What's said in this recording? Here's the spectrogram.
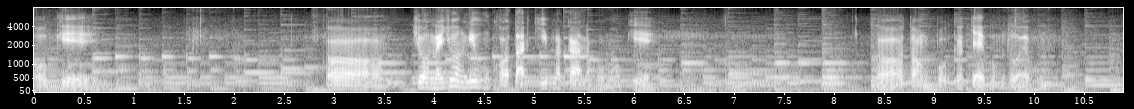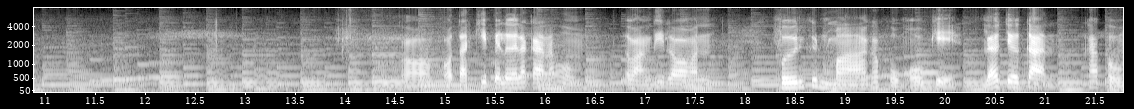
โอเค ก็ช่วงในช่วงนี้ผมขอตัดคลิปละกันนะผมโอเค ก็ต้องโปรดเข้าใจผมด้วยผม ก็ขอตัดคลิปไปเลยละกันนะผม ระหว่างที่รอมันฟื้นขึ้นมาครับผมโอเค แล้วเจอกันครับผม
